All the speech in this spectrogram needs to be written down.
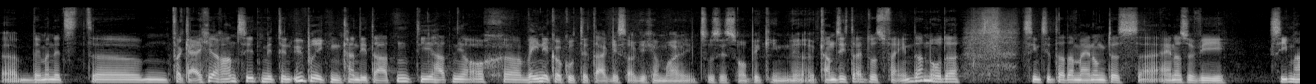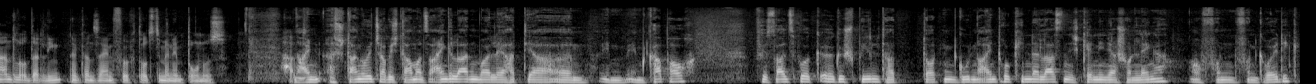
Äh, wenn man jetzt äh, Vergleiche heranzieht mit den übrigen Kandidaten, die hatten ja auch äh, weniger gute Tage, sage ich einmal, zu Saisonbeginn. Äh, kann sich da etwas verändern oder sind Sie da der Meinung, dass einer so wie Siebenhandel oder Lindner ganz einfach trotzdem einen Bonus hat? Nein, Stankovic habe ich damals eingeladen, weil er hat ja ähm, im, Cup auch für Salzburg gespielt, hat dort einen guten Eindruck hinterlassen. Ich kenne ihn ja schon länger, auch von, von Grödig.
